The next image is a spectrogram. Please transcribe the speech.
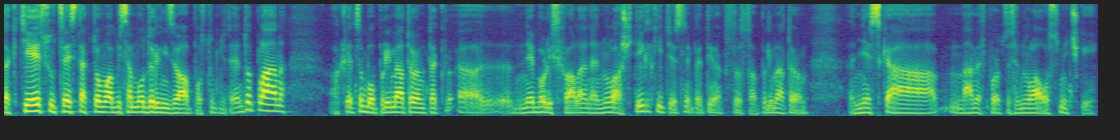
tak tie sú cesta k tomu, aby sa modernizoval postupne tento plán. A keď som bol primátorom, tak neboli schválené 0,4, tesne predtým, ako som stal primátorom. Dneska máme v procese 0,8.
